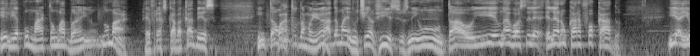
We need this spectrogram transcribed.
ele ia para o mar tomar banho no mar, refrescava a cabeça. Então, quatro da manhã? Quatro da manhã, não tinha vícios nenhum tal, e o negócio dele, ele era um cara focado. E aí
